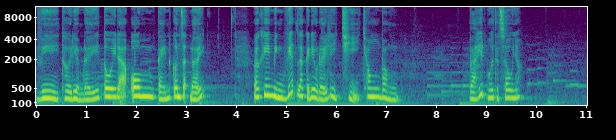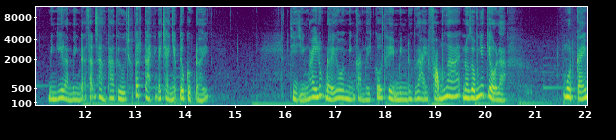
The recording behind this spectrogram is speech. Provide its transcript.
vì thời điểm đấy tôi đã ôm cái cơn giận đấy. Và khi mình viết ra cái điều đấy thì chỉ trong vòng và hít hơi thật sâu nhá. Mình ghi là mình đã sẵn sàng tha thứ cho tất cả những cái trải nghiệm tiêu cực đấy. Thì chỉ ngay lúc đấy thôi mình cảm thấy cơ thể mình được giải phóng ra ấy. Nó giống như kiểu là một cái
